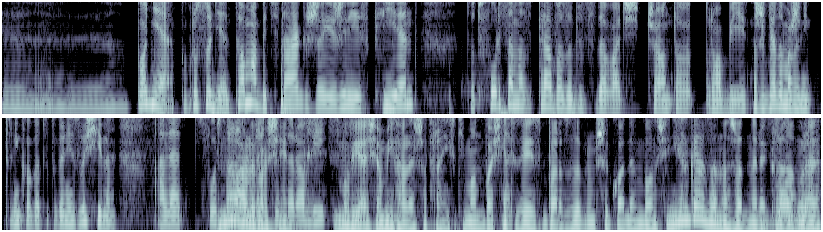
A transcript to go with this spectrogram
Yy, bo nie, po prostu nie. To ma być tak, że jeżeli jest klient, to twórca ma prawo zadecydować, czy on to robi. Znaczy wiadomo, że to nikogo do tego nie zmusimy, ale twórca no, ma właśnie, czy to robi. Mówiłaś o Michale Szafrańskim, on właśnie tak. tutaj jest bardzo dobrym przykładem, bo on się nie zgadza na żadne reklamy,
